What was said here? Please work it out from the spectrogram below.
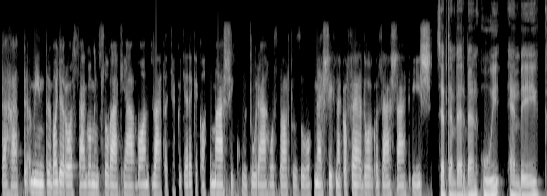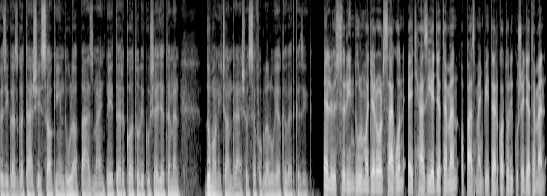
tehát mind Magyarországon, mind Szlovákiában láthatják a gyerekek a másik kultúrához tartozó meséknek a feldolgozását is. Szeptemberben új MBI közigazgatási szak indul a Pázmány Péter Katolikus Egyetemen, Domanics András összefoglalója következik. Először indul Magyarországon egyházi egyetemen, a Pázmány Péter Katolikus Egyetemen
